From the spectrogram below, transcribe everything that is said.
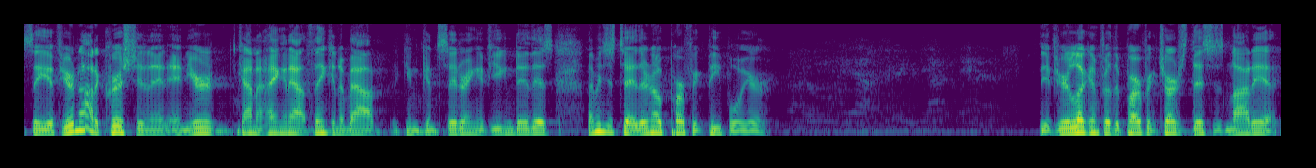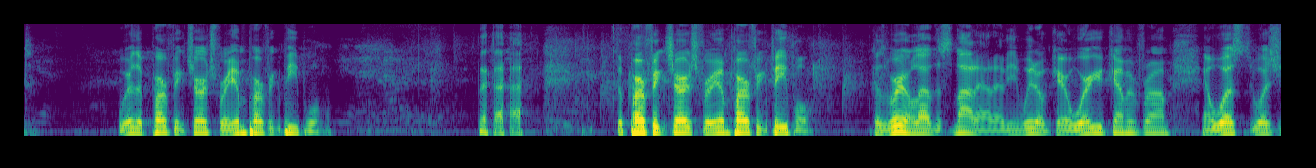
See, if you're not a Christian and, and you're kind of hanging out thinking about and considering if you can do this, let me just tell you, there are no perfect people here. If you're looking for the perfect church, this is not it. We're the perfect church for imperfect people. the perfect church for imperfect people. Because we're going to love the snot out of you. We don't care where you're coming from and what's, what's,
